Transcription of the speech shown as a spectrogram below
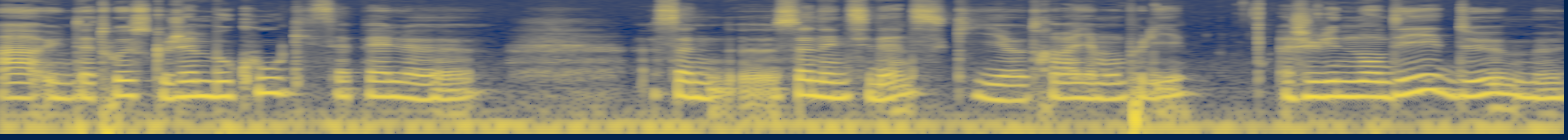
à une tatoueuse que j'aime beaucoup qui s'appelle euh, Sun, euh, Sun, Incidence, qui euh, travaille à Montpellier. Je lui ai demandé de me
